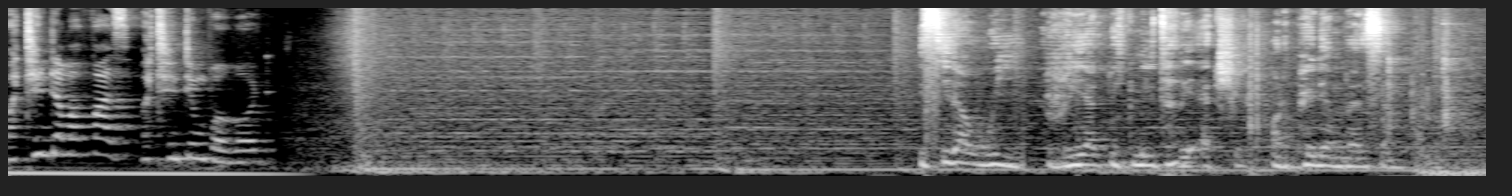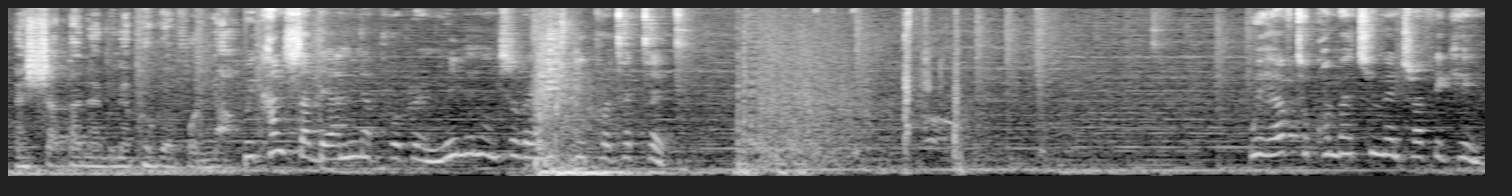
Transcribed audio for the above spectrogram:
wathinta abafazi wathinta imbokodo either we react with military action or pay them ransom and shut down the Amina program for now. We can't shut the Amina program. Women and children need to be protected. We have to combat human trafficking.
